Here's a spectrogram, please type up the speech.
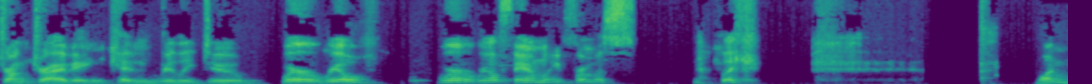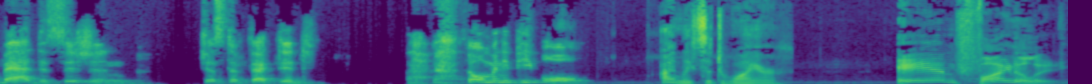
drunk driving can really do. We're a real we're a real family from us like one bad decision just affected so many people. I'm Lisa Dwyer. And finally,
